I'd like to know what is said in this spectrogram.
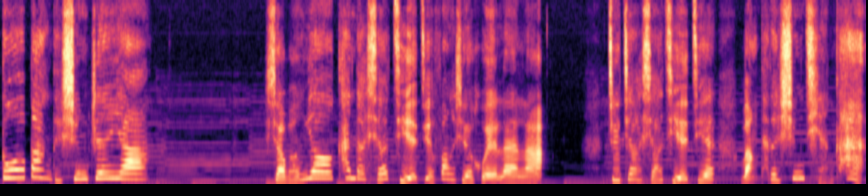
多棒的胸针呀！小朋友看到小姐姐放学回来啦，就叫小姐姐往她的胸前看，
